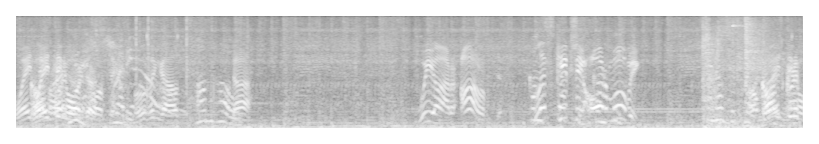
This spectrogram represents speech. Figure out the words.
Waiting, Comrade. orders. Ready. Moving out. On hold. Da. We are armed. Let's keep the Construction ore complete. moving. Cannot deploy. Conscript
